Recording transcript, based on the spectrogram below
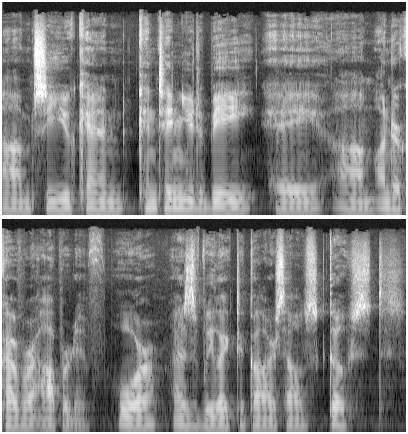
um, so you can continue to be a um, undercover operative, or as we like to call ourselves, ghosts.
